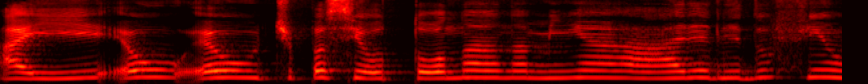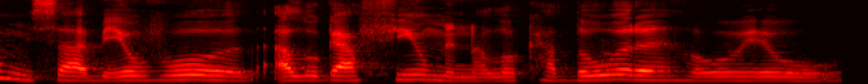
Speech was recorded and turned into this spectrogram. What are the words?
Aí eu, eu, tipo assim, eu tô na, na minha área ali do filme, sabe? Eu vou alugar filme na locadora, ou eu.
